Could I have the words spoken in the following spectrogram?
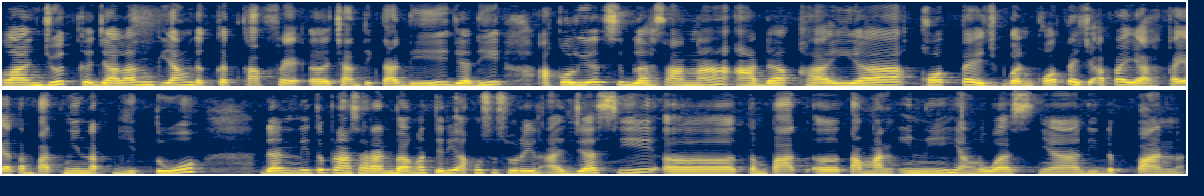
lanjut ke jalan yang deket kafe e, cantik tadi. Jadi aku lihat sebelah sana ada kayak cottage, bukan cottage apa ya? Kayak tempat nginep gitu. Dan itu penasaran banget, jadi aku susurin aja sih e, tempat e, taman ini yang luasnya di depan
